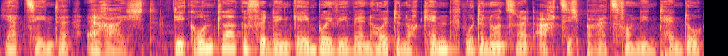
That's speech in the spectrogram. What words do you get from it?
Jahrzehnte erreicht. Die Grundlage für den Game Boy, wie wir ihn heute noch kennen, wurde 1980 bereits von Nintendo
